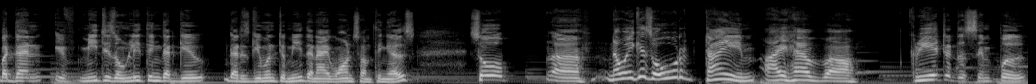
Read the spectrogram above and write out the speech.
but then if meat is only thing that give that is given to me, then I want something else. So uh, now I guess over time I have uh, created the simple,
